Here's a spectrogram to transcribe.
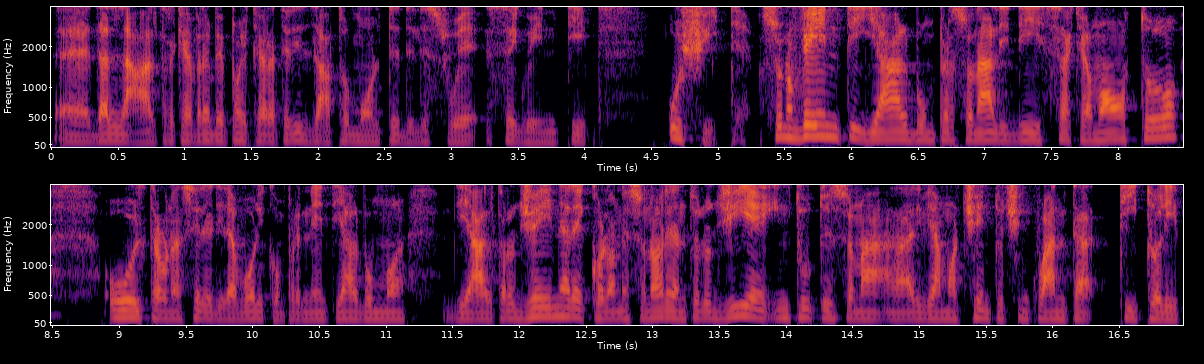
eh, dall'altra, che avrebbe poi caratterizzato molte delle sue seguenti uscite. Sono 20 gli album personali di Sakamoto, oltre a una serie di lavori comprendenti album di altro genere, colonne sonore, antologie, in tutto insomma arriviamo a 150 titoli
